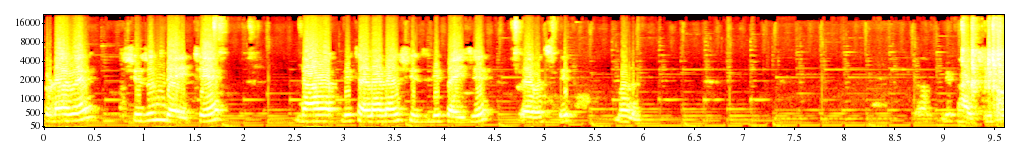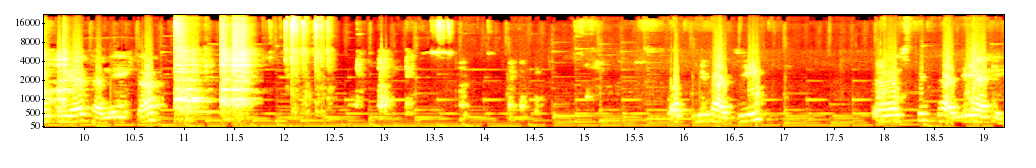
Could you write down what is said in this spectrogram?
थोडा वेळ शिजून द्यायचे. डाळ आपली चणा डाळ शिजली पाहिजे व्यवस्थित म्हणून. आपली भाजी बघूया झाली का आपली भाजी व्यवस्थित झाली आहे.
